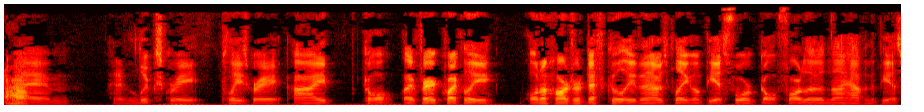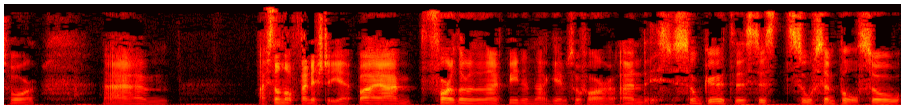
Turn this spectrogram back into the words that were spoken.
Uh-huh. Um, and it looks great, plays great. I got, I very quickly, on a harder difficulty than I was playing on PS4, got further than I have in the PS4. Um, I've still not finished it yet, but I'm further than I've been in that game so far, and it's just so good. It's just so simple, so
